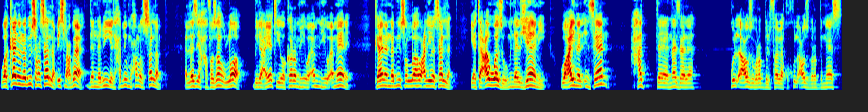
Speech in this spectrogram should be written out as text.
وكان النبي صلى الله عليه وسلم اسمع بقى ده النبي الحبيب محمد صلى الله عليه وسلم الذي حفظه الله برعايته وكرمه وأمنه وأمانه كان النبي صلى الله عليه وسلم يتعوذ من الجاني وعين الإنسان حتى نزل قل أعوذ برب الفلق وقل أعوذ برب الناس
